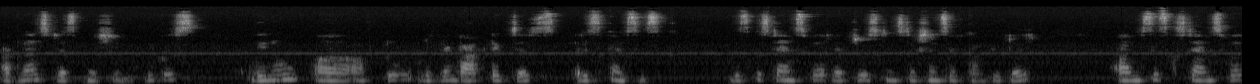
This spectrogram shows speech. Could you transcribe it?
Advanced RISC Machine because we know uh, of two different architectures RISC and CISC. RISC stands for Reduced Instruction Set Computer and CISC stands for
